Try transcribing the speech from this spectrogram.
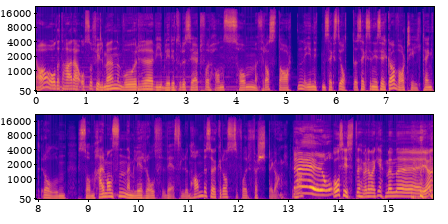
Ja, og dette her er også filmen hvor eh, vi blir introdusert for han som fra starten i 1968-69 ca. var tiltenkt rollen som Hermansen, nemlig Rolf Wesenlund. Han besøker oss for første gang. Ja. Og siste, vel å merke. Men uh, ja.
